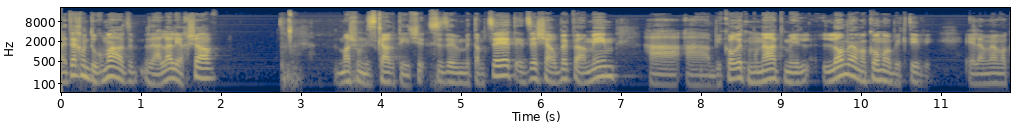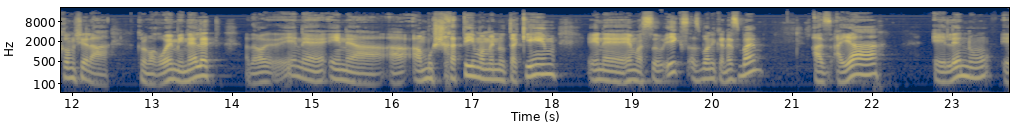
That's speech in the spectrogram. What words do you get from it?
אני אתן לכם דוגמה, זה, זה עלה לי עכשיו, משהו נזכרתי, שזה מתמצת את זה שהרבה פעמים הביקורת מונעת מ- לא מהמקום האובייקטיבי, אלא מהמקום של ה... כלומר, רואה מינהלת, הדבר, הנה, הנה המושחתים המנותקים, הנה הם עשו איקס, אז בואו ניכנס בהם. אז היה, העלינו, אה,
